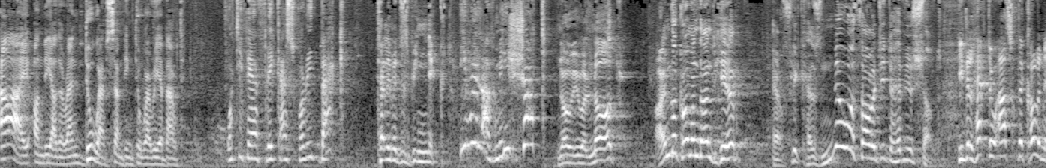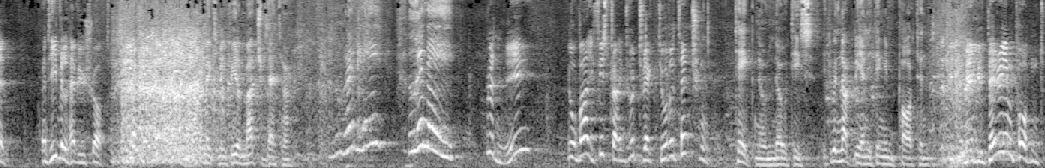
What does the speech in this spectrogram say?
I, on the other hand, do have something to worry about. What if Herr Flick asks for it back? Tell him it has been nicked. He will have me shot. No, he will not. I'm the commandant here. Herr Flick has no authority to have you shot. He will have to ask the colonel, and he will have you shot. That makes me feel much better. René! René! René, your wife is trying to attract your attention. Take no notice. It will not be anything important. It may be very important.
